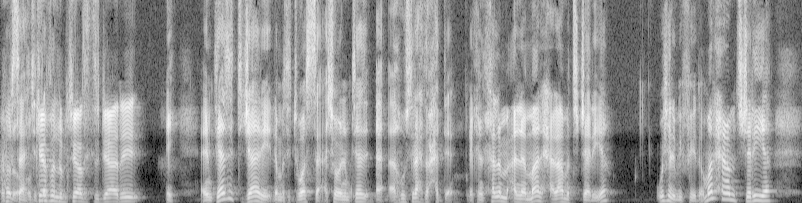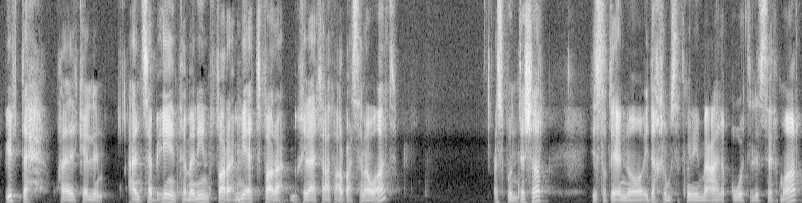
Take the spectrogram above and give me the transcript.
حلو. وكيف الامتياز التجاري؟ الامتياز التجاري لما تتوسع شوف الامتياز آه، هو سلاح ذو حدين. لكن نتكلم على مانح علامه تجاريه وش اللي بيفيده؟ مانح علامه تجاريه بيفتح خلينا نتكلم عن 70 80 فرع 100 فرع خلال ثلاث أربع سنوات. اسمه انتشر. يستطيع إنه يدخل مستثمرين معاه لقوة الاستثمار،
